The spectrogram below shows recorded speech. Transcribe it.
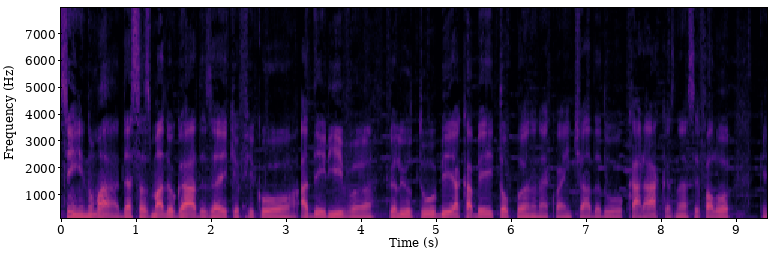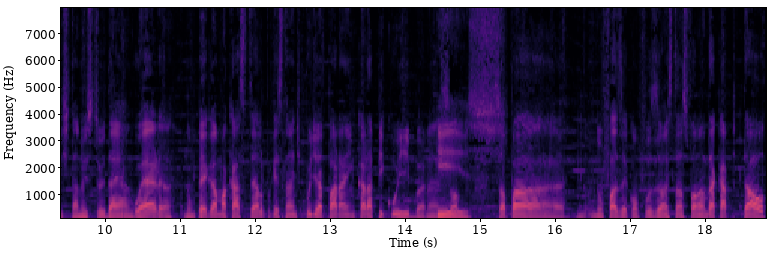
Sim, numa dessas madrugadas aí que eu fico à deriva pelo YouTube, acabei topando, né, com a enteada do Caracas, né? Você falou que a gente tá no estúdio da Anguera, não pegamos a Castelo porque senão a gente podia parar em Carapicuíba, né? Só- Isso. Só para não fazer confusão, estamos falando da capital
